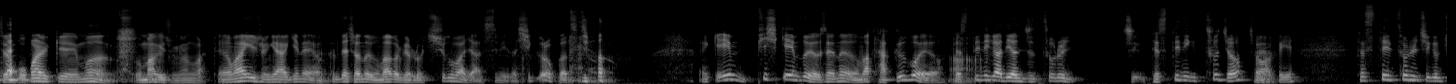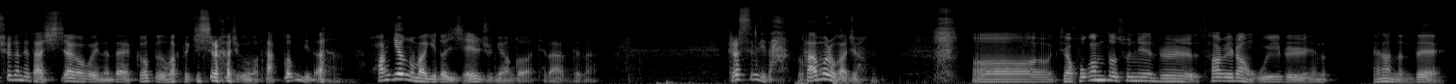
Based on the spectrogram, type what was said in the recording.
제 모바일 게임은 음악이 중요한 것 같아요. 음악이 중요하긴 해요. 네. 근데 저는 음악을 별로 취급하지 않습니다. 시끄럽거든요. 게임 PC 게임도 요새는 음악 다 끄고 해요. 아. 데스티니 가디언즈 2를 지, 데스티니 2죠 정확하게. 데스티니 2를 지금 최근에 다시 시작하고 있는데 그것도 음악 듣기 싫어가지고 음악 다 끕니다. 환경 음악이 더 제일 중요한 것 같아 나한테는. 그렇습니다. 다음으로 가죠. 어, 제가 호감도 순위를 4위랑 5위를 해, 해놨는데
